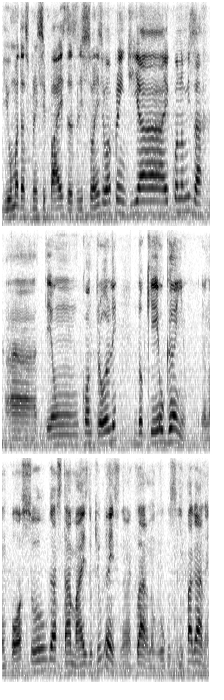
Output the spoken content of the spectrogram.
E uma das principais das lições eu aprendi a economizar, a ter um controle do que eu ganho. Eu não posso gastar mais do que eu ganho, senão é claro, não vou conseguir pagar, né?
